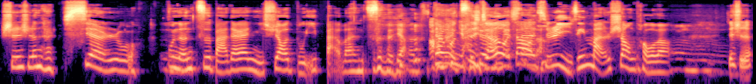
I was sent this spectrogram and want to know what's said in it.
深深的陷入。不能自拔，大概你需要读一百万字的样子。但是我自己觉得，我现在其实已经蛮上头了。嗯，就是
